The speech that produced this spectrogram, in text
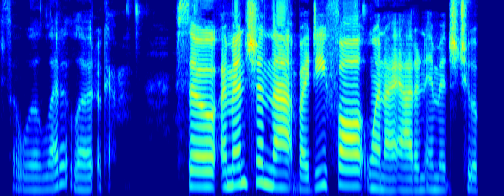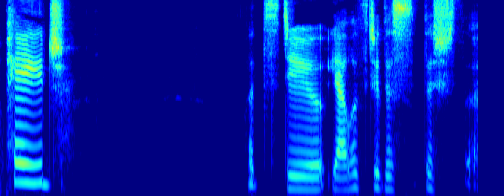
So we'll let it load. Okay. So I mentioned that by default, when I add an image to a page, Let's do, yeah, let's do this, this uh,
